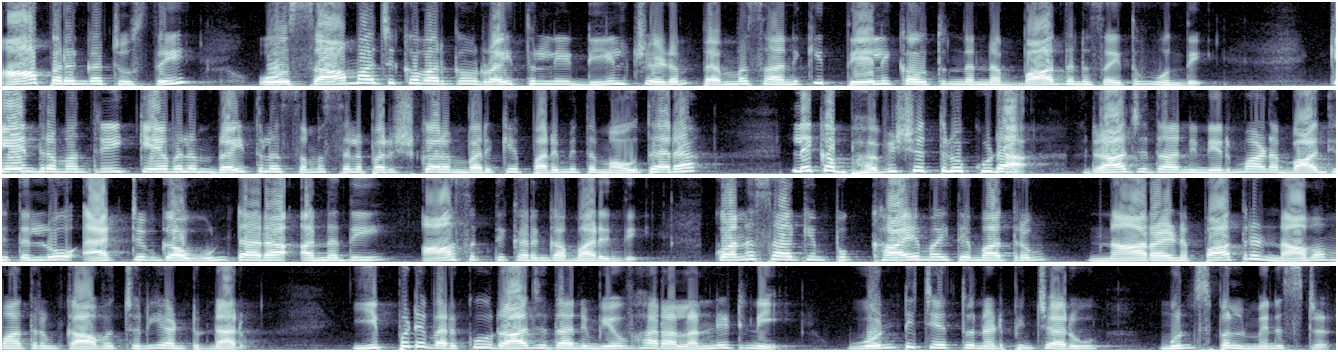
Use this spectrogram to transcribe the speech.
ఆ పరంగా చూస్తే ఓ సామాజిక వర్గం రైతుల్ని డీల్ చేయడం పెమ్మసానికి తేలికవుతుందన్న బాధన సైతం ఉంది. కేంద్ర మంత్రి కేవలం రైతుల సమస్యల పరిష్కారం వరకే పరిమితం అవుతారా? లేక భవిష్యత్తులో కూడా రాజధాని నిర్మాణ బాధ్యతల్లో యాక్టివ్గా ఉంటారా అన్నది ఆసక్తికరంగా మారింది. కొనసాగింపు ఖాయమైతే మాత్రం నారాయణ పాత్ర నామమాత్రం కావచ్చని అంటున్నారు. ఇప్పటి వరకు రాజధాని వ్యవహారాలన్నిటినీ ఒంటి చేత్తు నడిపించారు మున్సిపల్ మినిస్టర్.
